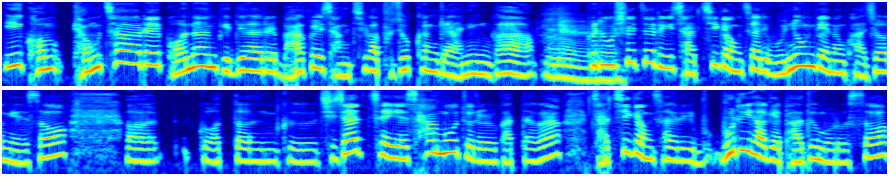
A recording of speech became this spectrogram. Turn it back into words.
이 검, 경찰의 권한 비대화를 막을 장치가 부족한 게 아닌가. 네. 그리고 실제로 이 자치 경찰이 운용되는 과정에서 어, 그 어떤 그 지자체의 사무들을 갖다가 자치 경찰이 무리하게 받음으로써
